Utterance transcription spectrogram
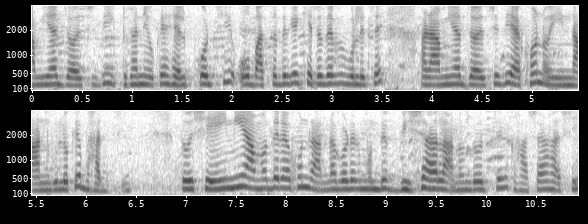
আমি আর জয়শ্রীদি একটুখানি ওকে হেল্প করছি। ও বাচ্চাদেরকে খেতে দেবে বলেছে আর আমি আর জয়শ্রীদি এখন ওই নানগুলোকে ভাজছি। তো সেই নিয়ে আমাদের এখন রান্নাঘরের মধ্যে বিশাল আনন্দ হচ্ছে হাসাহাসি।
